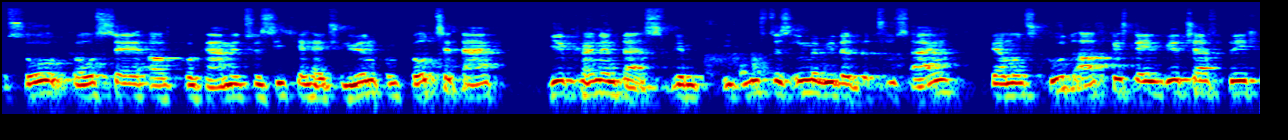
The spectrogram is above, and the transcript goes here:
so große auch Programme zur Sicherheit schnüren. Und Gott sei Dank, wir können das. Wir, ich muss das immer wieder dazu sagen. Wir haben uns gut aufgestellt wirtschaftlich.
